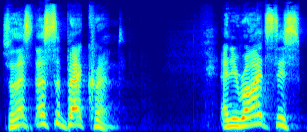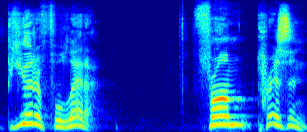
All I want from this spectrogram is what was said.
So that's, that's the background. And he writes this beautiful letter from prison.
